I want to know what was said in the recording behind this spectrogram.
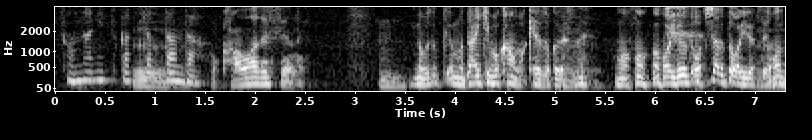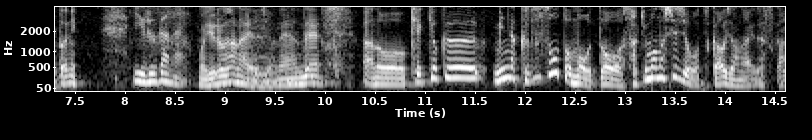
そんなに使っちゃったんだ、もう緩和ですよねうん、もう大規模緩和継続ですね、うん、もうおっしゃる通りですよ、本当に。揺るがない。もう揺るがないですよね。で、あの、結局、みんな崩そうと思うと、先物市場を使うじゃないですか。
